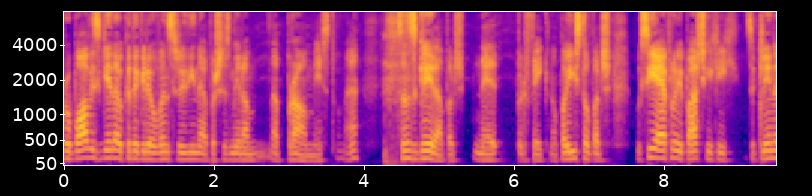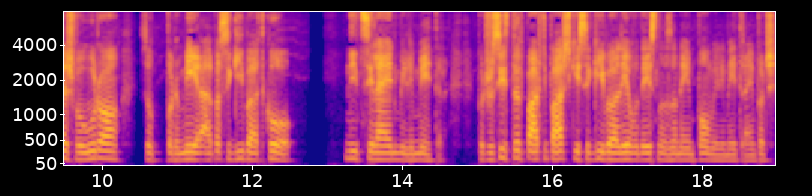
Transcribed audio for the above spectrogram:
robovi izgledajo, kot da grejo ven sredina, pa še zmeraj na pravem mestu. Ne? Sem zgleda pač ne perfektno. Pa isto pač vsi Appleovi paščki, ki jih zakleneš v uro, so primer ali pa se gibajo tako, ni cela en milimeter. Pač vsi third party paščki se gibajo levo, desno za ne en pol milimetra in pač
